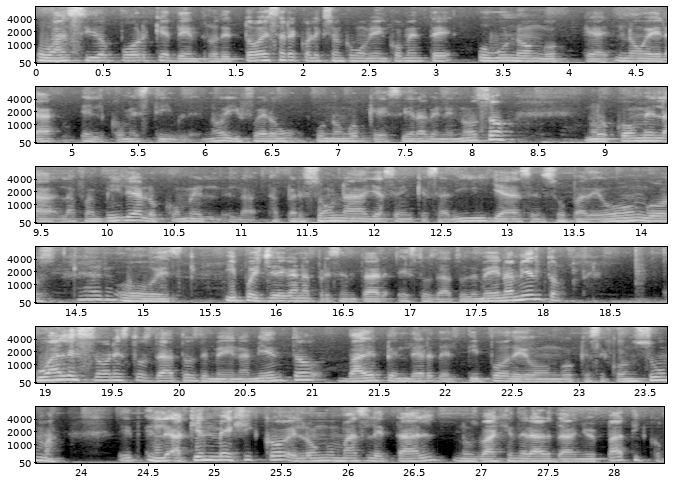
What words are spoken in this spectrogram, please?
o han sido porque dentro de toda esa recolección, como bien comenté, hubo un hongo que no era el comestible, ¿no? Y fue un, hongo que sí era venenoso, lo come la, familia, lo come la, persona, ya sea en quesadillas, en sopa de hongos, o es, y pues llegan a presentar estos datos de envenenamiento. ¿Cuáles son estos datos de envenenamiento? Va a depender del tipo de hongo que se consuma. Aquí en México el hongo más letal nos va a generar daño hepático.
